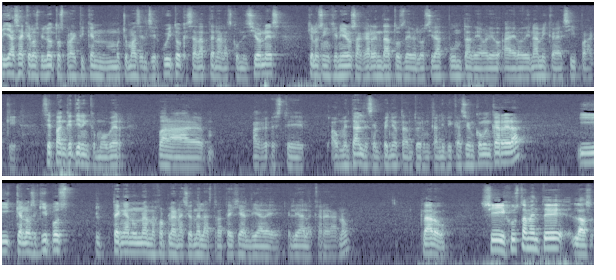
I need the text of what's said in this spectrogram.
ya sea que los pilotos practiquen mucho más el circuito, que se adapten a las condiciones, que los ingenieros agarren datos de velocidad punta, de aerodinámica así, para que sepan qué tienen que mover para este, aumentar el desempeño tanto en calificación como en carrera, y que los equipos tengan una mejor planeación de la estrategia el día de, el día de la carrera, ¿no? Claro. Sí, justamente las,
